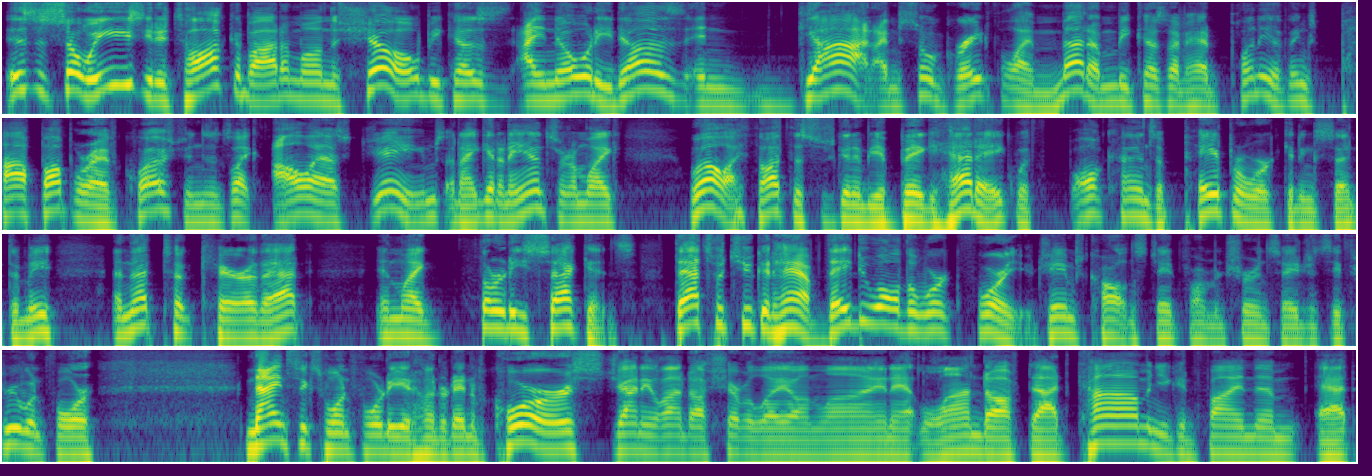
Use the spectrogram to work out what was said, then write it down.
this is so easy to talk about him on the show because I know what he does. And God, I'm so grateful I met him because I've had plenty of things pop up where I have questions. It's like, I'll ask James and I get an answer. And I'm like, well, I thought this was going to be a big headache with all kinds of paperwork getting sent to me. And that took care of that in like 30 seconds. That's what you can have. They do all the work for you. James Carlton, State Farm Insurance Agency, 314 961 4800. And of course, Johnny Londoff Chevrolet online at londoff.com. And you can find them at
